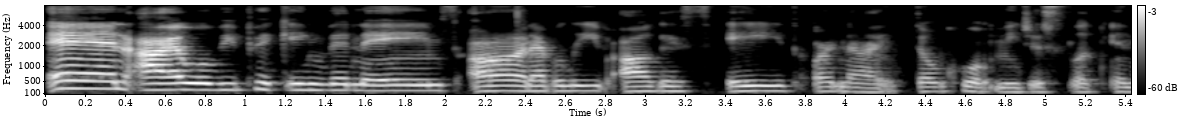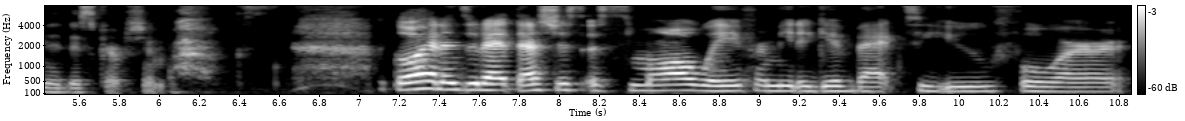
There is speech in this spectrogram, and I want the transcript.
And I will be picking the names on, I believe, August 8th or 9th. Don't quote me, just look in the description box go ahead and do that. That's just a small way for me to give back to you for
